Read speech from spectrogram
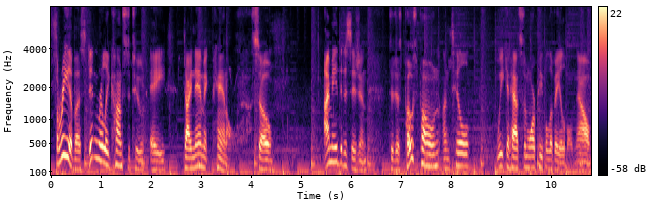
three of us didn't really constitute a dynamic panel. So I made the decision to just postpone until we could have some more people available. Now,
